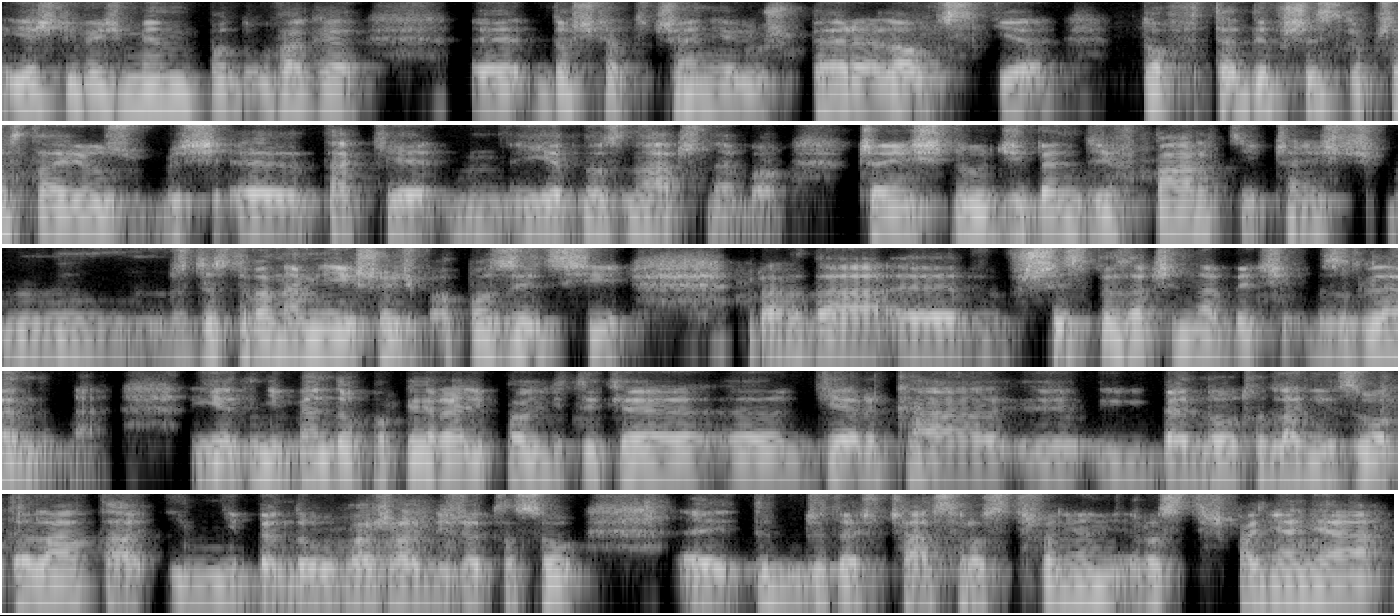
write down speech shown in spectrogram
jeśli weźmiemy pod uwagę e, doświadczenie już perelowskie, to wtedy wszystko przestaje już być e, takie jednoznaczne, bo część ludzi będzie w partii, część zdecydowana mniejszość w opozycji, prawda? E, wszystko zaczyna być względne. Jedni będą popierali politykę Gierka i będą to dla nich złote lata, inni będą uważali, że to są, że to jest czas roztrwaniania, roztrwaniania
